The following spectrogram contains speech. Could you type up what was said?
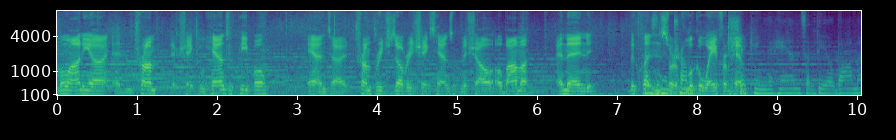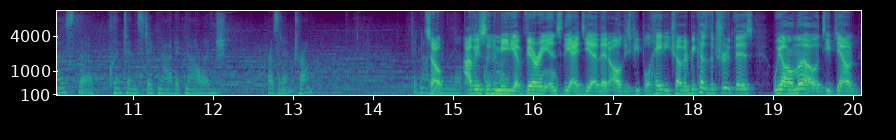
Melania and Trump, they're shaking hands with people, and uh, Trump reaches over, he shakes hands with Michelle Obama, and then the Clintons President sort Trump of look away from him. Shaking the hands of the Obamas, the Clintons did not acknowledge President Trump. So obviously, the media very into the idea that all these people hate each other because the truth is, we all know deep down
